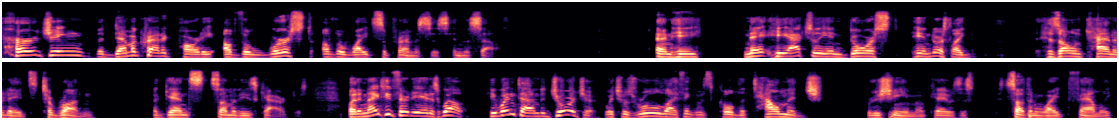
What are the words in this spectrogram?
purging the Democratic Party of the worst of the white supremacists in the South. And he he actually endorsed he endorsed like his own candidates to run against some of these characters. But in 1938 as well, he went down to Georgia, which was ruled, I think it was called the Talmadge regime. Okay, it was this Southern white family.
